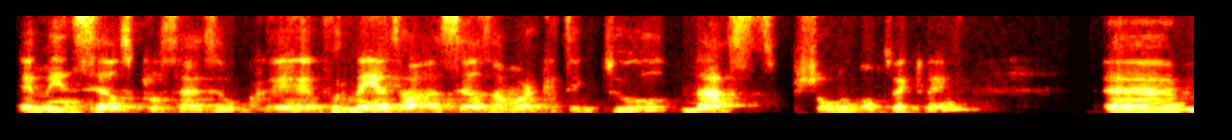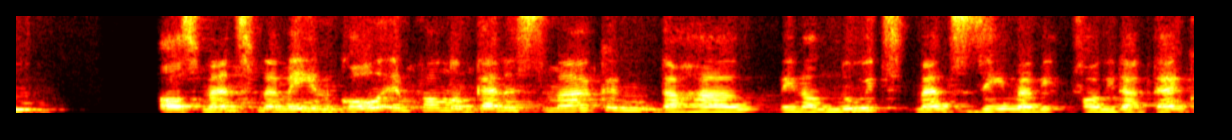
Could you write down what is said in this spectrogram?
in mijn salesproces ook. Hè. Voor mij is dat een sales- en marketing tool naast persoonlijke ontwikkeling. Ehm, als mensen met mij een call inplannen om kennis te maken, dan gaan bijna nooit mensen wie, van wie dat ik denk,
